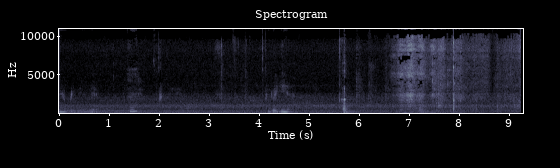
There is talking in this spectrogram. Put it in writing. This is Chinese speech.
没有毕业，嗯，毕个业。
